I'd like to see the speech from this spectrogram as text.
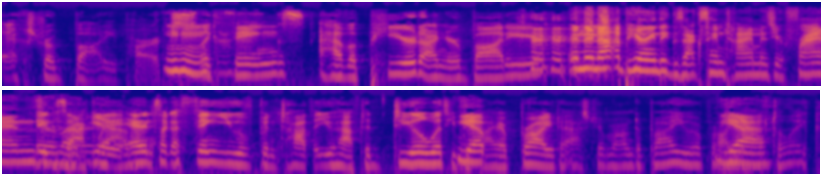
extra body parts. Mm-hmm. Like things have appeared on your body. and they're not appearing the exact same time as your friends. and, like, exactly, yeah. and it's like a thing you've been taught that you have to deal with. You have Yep. to buy a bra. You have to ask your mom to buy you a bra. You Yeah. have to like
